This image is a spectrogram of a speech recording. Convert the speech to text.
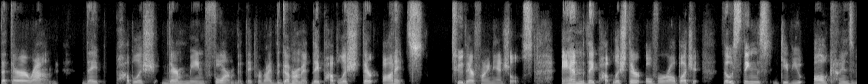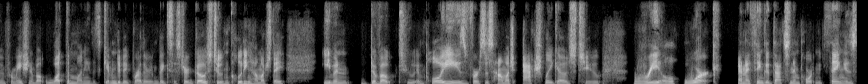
that they're around. They publish their main form that they provide the government. They publish their audits to their financials and they publish their overall budget. Those things give you all kinds of information about what the money that's given to Big Brother and Big Sister goes to, including how much they even devote to employees versus how much actually goes to real work. And I think that that's an important thing is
